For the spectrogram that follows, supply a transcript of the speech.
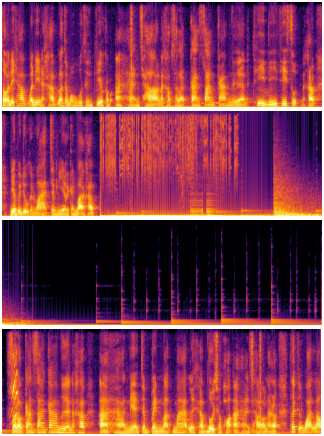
สวัสดีครับวันนี้นะครับเราจะมาพูดถึงเกี่ยวกับอาหารเช้านะครับสำหรับการสร้างกล้ามเนื้อที่ดีที่สุดนะครับ เดี๋ยวไปดูกันว่าจะมีอะไรกันบ้างครับ สำหรับการสร้างกล้ามเนื้อนะครับ อาหารเนี่ยจำเป็นมาก ๆ เลยครับ โดยเฉพาะอาหารเช้านะครับ ถ้าเกิดว่าเรา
